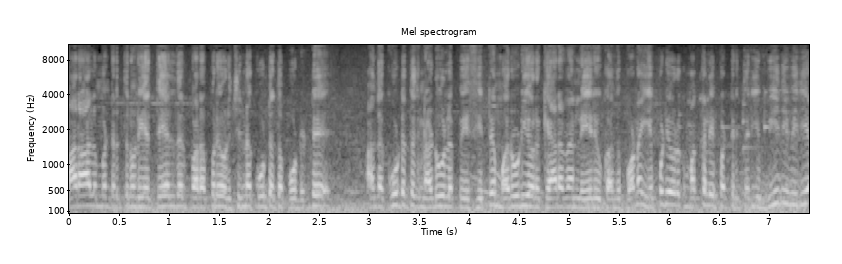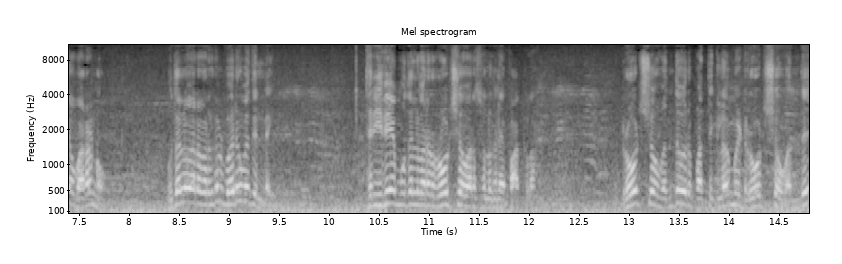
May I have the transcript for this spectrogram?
பாராளுமன்றத்தினுடைய தேர்தல் பரப்புரை ஒரு சின்ன கூட்டத்தை போட்டுட்டு அந்த கூட்டத்துக்கு நடுவில் பேசிட்டு மறுபடியும் ஒரு கேரவேனில் ஏறி உட்காந்து போனால் எப்படி ஒரு மக்களை பற்றி தெரியும்? வீதி வீதியாக வரணும். முதல்வர் அவர்கள் வருவதில்லை. சரி இதே முதல்வர் ரோட் ஷோ வர சொல்லுங்களே பார்க்கலாம். ரோட் ஷோ வந்து ஒரு பத்து கிலோமீட்டர் ரோட் ஷோ வந்து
